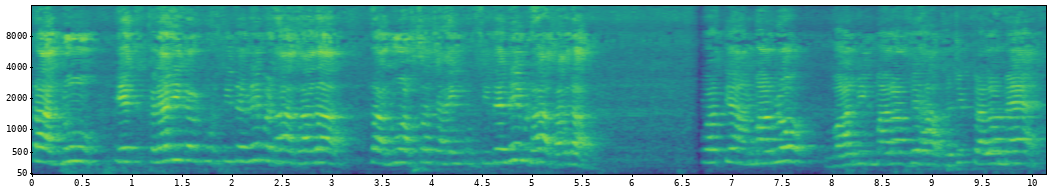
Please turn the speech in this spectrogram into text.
ਤੁਹਾਨੂੰ ਇੱਕ ਕਲੈਰੀਕਲ ਕੁਰਸੀ ਤੇ ਨਹੀਂ ਬਿਠਾ ਸਕਦਾ, ਤੁਹਾਨੂੰ ਅਫਸਰ ਚਾਹੀ ਕੁਰਸੀ ਤੇ ਨਹੀਂ ਬਿਠਾ ਸਕਦਾ। ਇੱਕ ਧਿਆਨ ਮਾਰ ਲਓ, ਵਾਲਮੀਕ ਮਹਾਰਾਜ ਦੇ ਹੱਥ 'ਚ ਕਲਮ ਹੈ।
